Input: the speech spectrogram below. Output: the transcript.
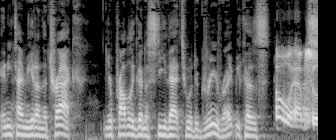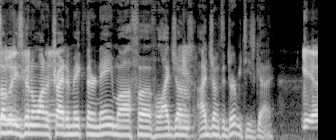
anytime you get on the track, you're probably going to see that to a degree, right? Because oh, absolutely, somebody's going to want to yeah. try to make their name off of well, I jumped mm-hmm. I jumped the Derby Tees guy. Yeah,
